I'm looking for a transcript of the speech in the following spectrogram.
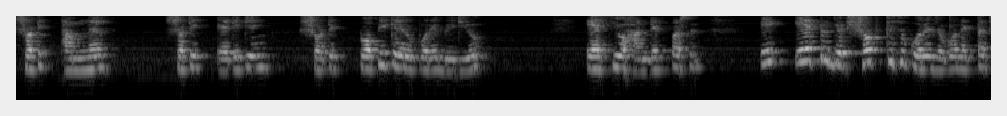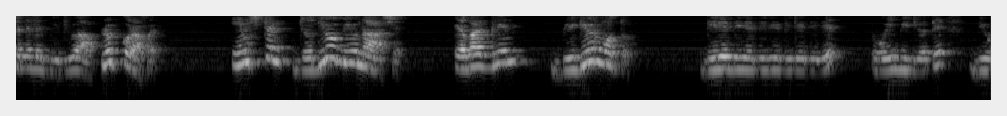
সঠিক থামনেল সঠিক এডিটিং সঠিক টপিকের উপরে ভিডিও এসিও হান্ড্রেড পার্সেন্ট এই এ টু জেড সব কিছু করে যখন একটা চ্যানেলে ভিডিও আপলোড করা হয় ইনস্ট্যান্ট যদিও ভিউ না আসে এভারগ্রিন ভিডিওর মতো ধীরে ধীরে ধীরে ধীরে ধীরে ওই ভিডিওতে ভিউ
